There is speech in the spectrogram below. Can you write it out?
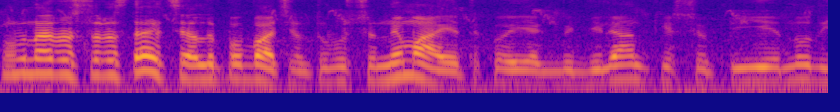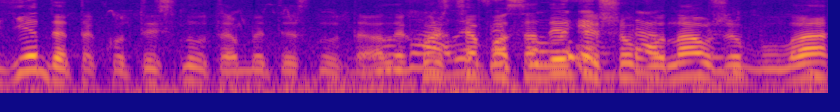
Ну, вона розростається, але побачимо, тому що немає такої якби ділянки, щоб її. Ну є де тако тиснути, аби тиснути. Ну Але да, хочеться але посадити, полив, щоб так. вона вже була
